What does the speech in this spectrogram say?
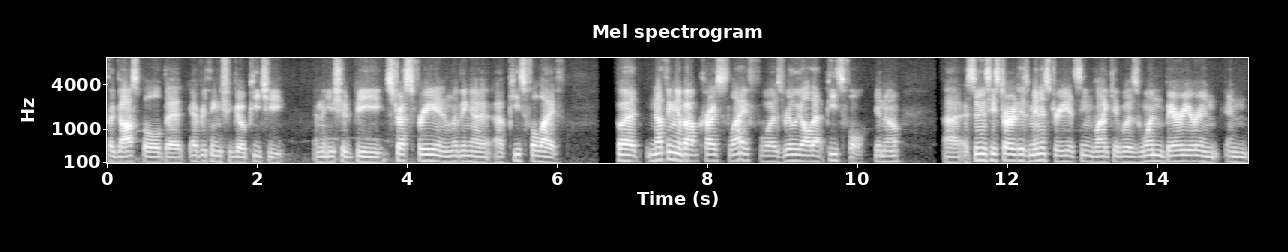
the gospel that everything should go peachy and that you should be stress free and living a, a, peaceful life. But nothing about Christ's life was really all that peaceful, you know. Uh, as soon as he started his ministry, it seemed like it was one barrier and, and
